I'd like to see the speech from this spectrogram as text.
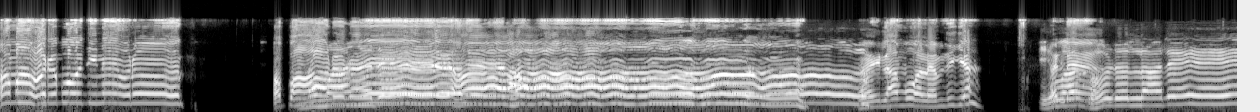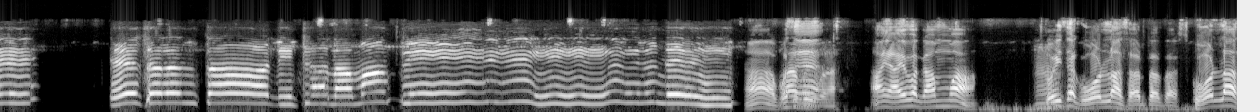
અમા હરબોજી ને હર અપાર રે. અહીં લાંબુ હાલે સમજી ગયા? એવા ઘોડલા રે એ સરંતા દીઠાનામાં માપી ને હા પછી અહીં આવ્યા ગામમાં. તો ત્યાં ઘોડલા સારતા હતા. ઘોડલા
